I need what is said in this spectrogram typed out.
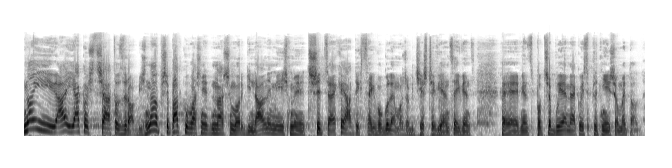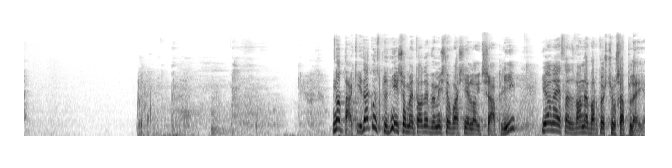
No i a jakoś trzeba to zrobić. No w przypadku właśnie naszym oryginalnym mieliśmy trzy cechy, a tych cech w ogóle może być jeszcze więcej, więc, yy, więc potrzebujemy jakąś sprytniejszą metodę. No tak, i taką sprytniejszą metodę wymyślił właśnie Lloyd Shapley i ona jest nazwana wartością Shapleya.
